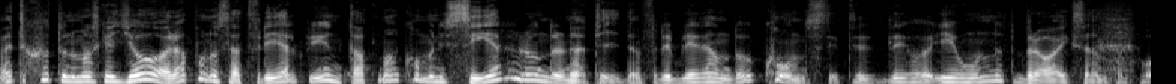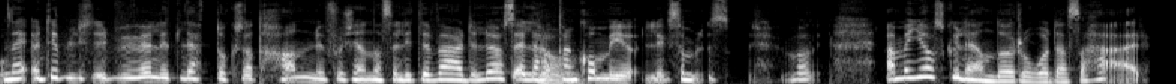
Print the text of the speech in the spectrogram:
jag vet inte sjutton hur man ska göra på något sätt. För det hjälper ju inte att man kommunicerar under den här tiden. För det blir ändå konstigt. Det, det är hon ett bra exempel på. Nej, och det blir, det blir väldigt lätt också att han nu får känna sig lite värdelös. Eller att Ja. han kommer ju liksom... vad- Ja, men jag skulle ändå råda så här.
